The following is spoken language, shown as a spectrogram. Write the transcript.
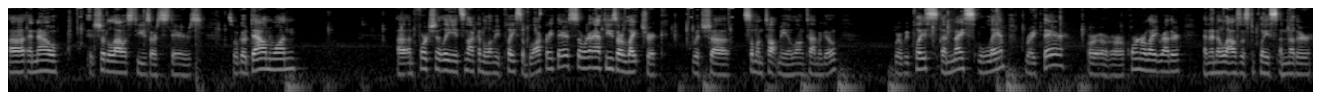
uh, and now it should allow us to use our stairs. So we'll go down one, uh, unfortunately, it's not going to let me place a block right there, so we're going to have to use our light trick, which uh, someone taught me a long time ago, where we place a nice lamp right there, or, or, or a corner light rather, and then it allows us to place another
